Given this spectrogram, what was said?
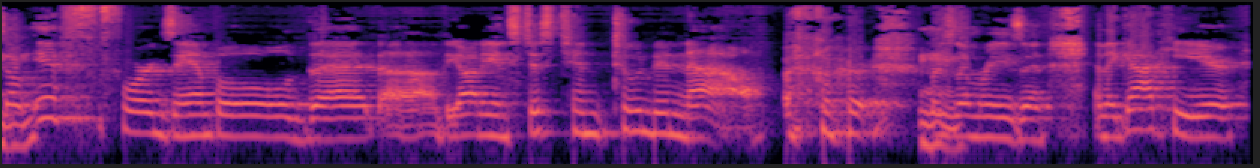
So mm-hmm. if, for example, that uh, the audience just t- tuned in now for mm-hmm. some reason, and they got here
